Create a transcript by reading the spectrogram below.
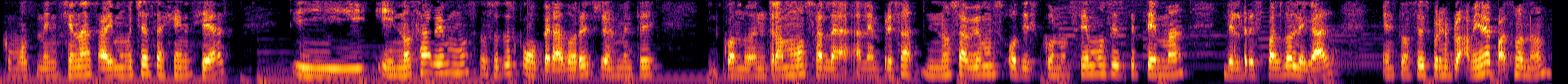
como mencionas, hay muchas agencias y, y no sabemos, nosotros como operadores, realmente cuando entramos a la, a la empresa no sabemos o desconocemos este tema del respaldo legal. Entonces, por ejemplo, a mí me pasó, ¿no?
